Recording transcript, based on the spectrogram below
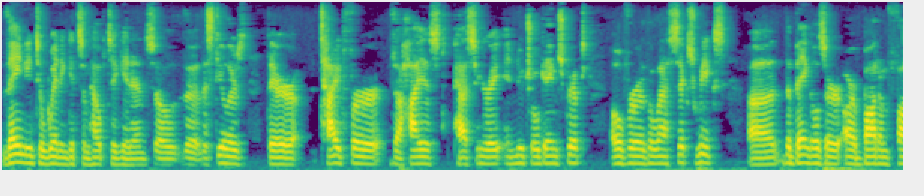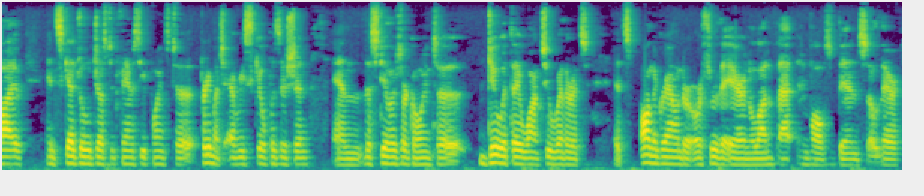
they need to win and get some help to get in. So the the Steelers they're tied for the highest passing rate in neutral game script over the last six weeks. Uh, the Bengals are, are bottom five in schedule adjusted fantasy points to pretty much every skill position, and the Steelers are going to do what they want to, whether it's it's on the ground or, or through the air, and a lot of that involves Ben. So they're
